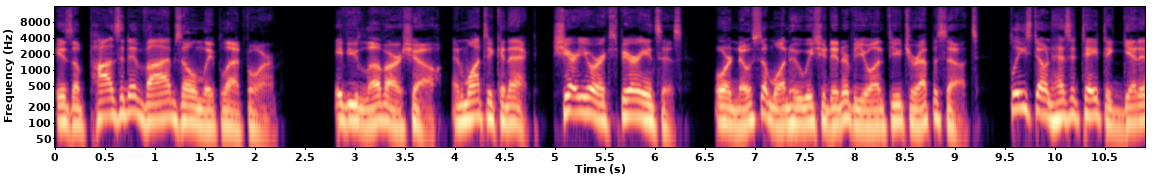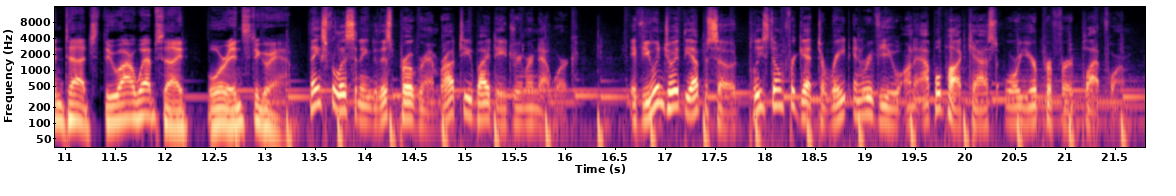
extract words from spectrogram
is a positive vibes only platform. If you love our show and want to connect, share your experiences, or know someone who we should interview on future episodes, please don't hesitate to get in touch through our website or Instagram. Thanks for listening to this program brought to you by Daydreamer Network. If you enjoyed the episode, please don't forget to rate and review on Apple Podcast or your preferred platform.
